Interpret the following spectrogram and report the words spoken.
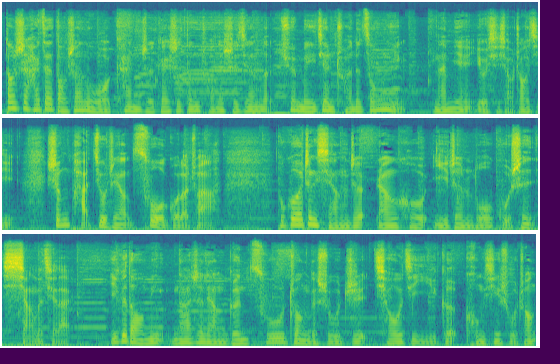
当时还在岛上的我，看着该是登船的时间了，却没见船的踪影，难免有些小着急，生怕就这样错过了船啊。不过正想着，然后一阵锣鼓声响了起来。一个岛民拿着两根粗壮的树枝敲击一个空心树桩，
